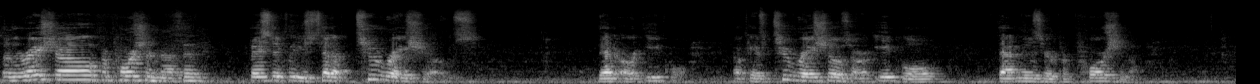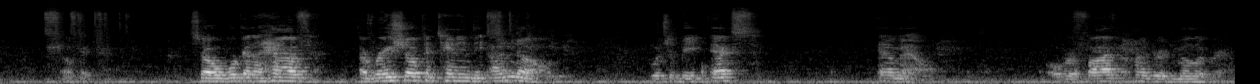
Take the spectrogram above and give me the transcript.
So the ratio proportion method, basically you set up two ratios that are equal. Okay, if two ratios are equal, that means they're proportional. Okay, so we're going to have a ratio containing the unknown, which would be x ml. over 500 milligram.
